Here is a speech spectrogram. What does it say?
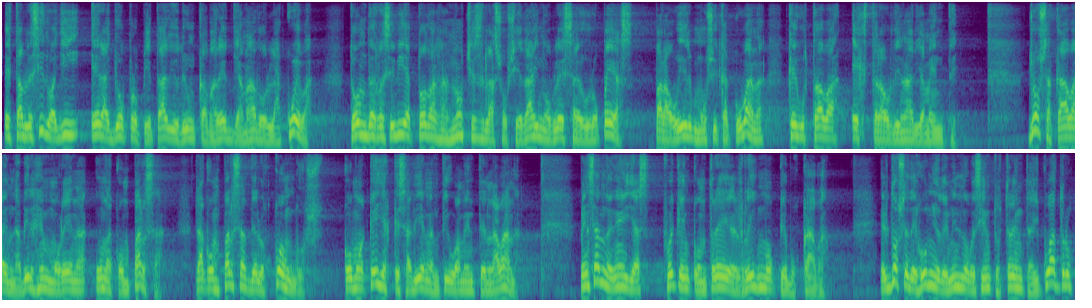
establecido allí era yo propietario de un cabaret llamado La Cueva, donde recibía todas las noches la sociedad y nobleza europeas para oír música cubana que gustaba extraordinariamente. Yo sacaba en la Virgen Morena una comparsa, la comparsa de los Congos, como aquellas que salían antiguamente en La Habana. Pensando en ellas fue que encontré el ritmo que buscaba. El 12 de junio de 1934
